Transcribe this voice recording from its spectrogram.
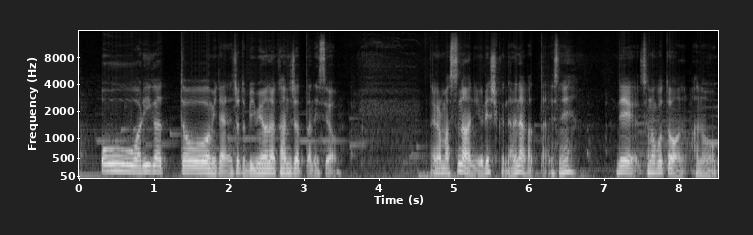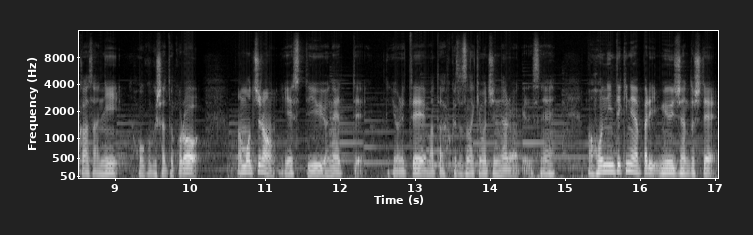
「おーありがとう」みたいなちょっと微妙な感じだったんですよ。だからまあ素直に嬉しくなれなかったんですね。でそのことをあのお母さんに報告したところ、まあ、もちろんイエスって言うよねって言われてまた複雑な気持ちになるわけですね、まあ、本人的にはやっぱりミュージシャンとして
